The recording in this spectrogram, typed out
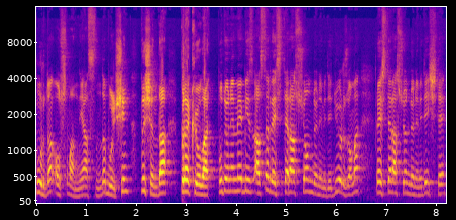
burada Osmanlı'yı aslında bu işin dışında bırakıyorlar. Bu döneme biz aslında restorasyon dönemi de diyoruz ama restorasyon dönemi de işte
